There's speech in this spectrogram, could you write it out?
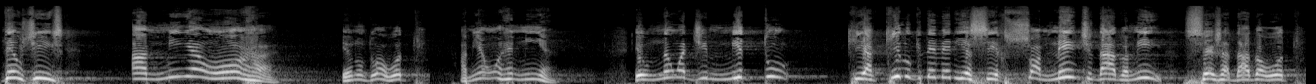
Deus diz: a minha honra eu não dou a outro. A minha honra é minha. Eu não admito que aquilo que deveria ser somente dado a mim seja dado a outro.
